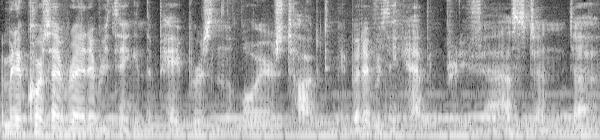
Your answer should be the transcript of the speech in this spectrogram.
I mean, of course, I read everything in the papers and the lawyers talked to me, but everything happened pretty fast. And uh,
